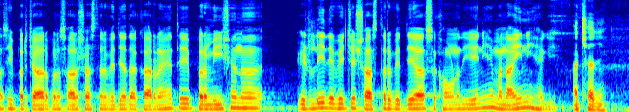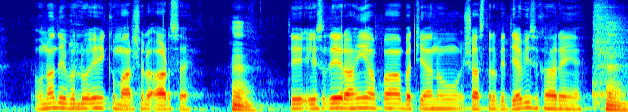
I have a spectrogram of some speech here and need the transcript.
ਅਸੀਂ ਪ੍ਰਚਾਰ ਪ੍ਰਸਾਰ ਸ਼ਾਸਤਰ ਵਿਦਿਆ ਦਾ ਕਰ ਰਹੇ ਹਾਂ ਤੇ ਪਰਮਿਸ਼ਨ ਇਟਲੀ ਦੇ ਵਿੱਚ ਸ਼ਾਸਤਰ ਵਿਦਿਆ ਸਿਖਾਉਣ ਦੀ ਇਹ ਨਹੀਂ ਹੈ ਮਨਾਹੀ ਨਹੀਂ ਹੈਗੀ। ਅੱਛਾ ਜੀ। ਉਹਨਾਂ ਦੇ ਵੱਲੋਂ ਇਹ ਇੱਕ ਮਾਰਸ਼ਲ ਆਰਟਸ ਹੈ। ਹੂੰ। ਤੇ ਇਸ ਦੇ ਰਾਹੀਂ ਆਪਾਂ ਬੱਚਿਆਂ ਨੂੰ ਸ਼ਾਸਤਰ ਵਿਦਿਆ ਵੀ ਸਿਖਾ ਰਹੇ ਹਾਂ। ਹੂੰ।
